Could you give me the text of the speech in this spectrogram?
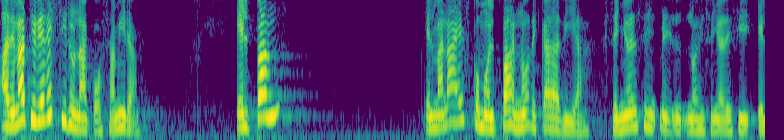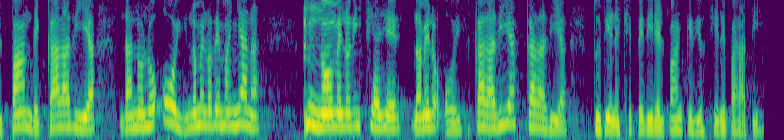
Además te voy a decir una cosa, mira, el pan, el maná es como el pan ¿no? de cada día. El Señor nos enseñó a decir, el pan de cada día, dánoslo hoy, no me lo de mañana, no me lo diste ayer, dámelo hoy. Cada día, cada día, tú tienes que pedir el pan que Dios tiene para ti,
